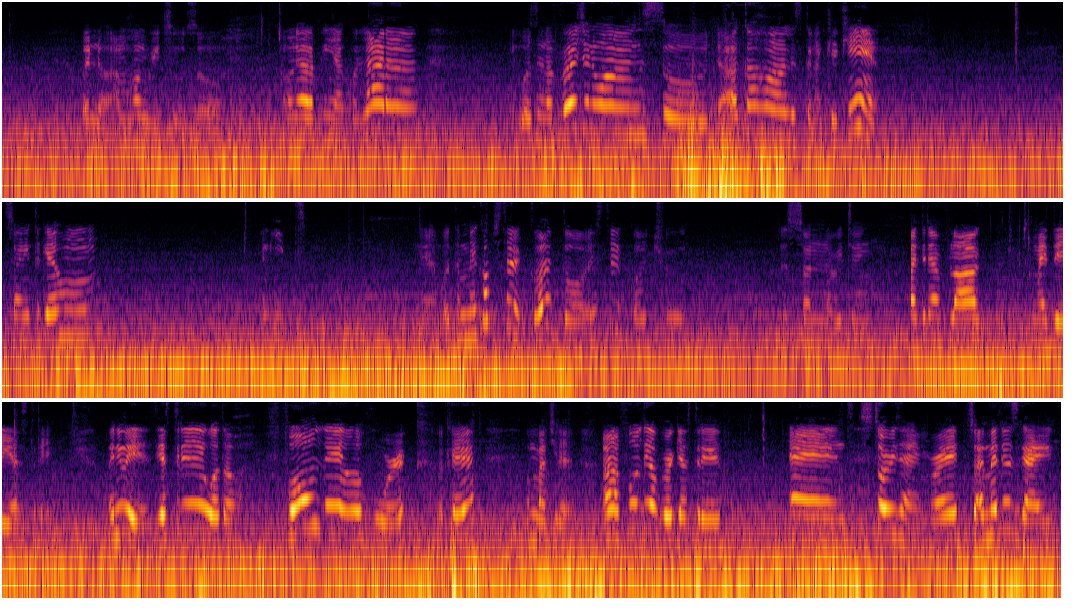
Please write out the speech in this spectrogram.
But no, I'm hungry too. So I only had a pina colada. It wasn't a virgin one, so the alcohol is gonna kick in. So I need to get home eat. Yeah, but the makeup still good though. It's still good through the sun and everything. I didn't vlog my day yesterday. But anyways, yesterday was a full day of work, okay? I'm about you that. I had a full day of work yesterday and story time, right? So I met this guy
